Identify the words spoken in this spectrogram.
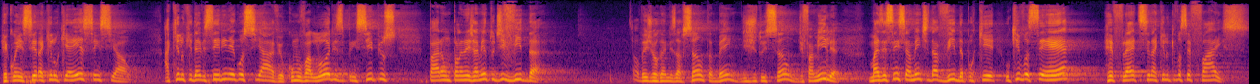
reconhecer aquilo que é essencial aquilo que deve ser inegociável, como valores e princípios para um planejamento de vida, talvez de organização também, de instituição, de família, mas essencialmente da vida, porque o que você é reflete-se naquilo que você faz.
